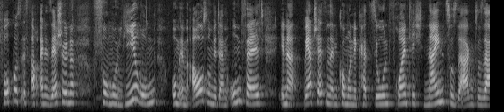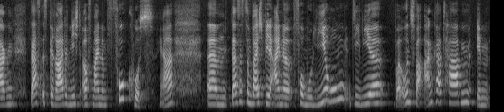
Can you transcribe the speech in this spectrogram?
Fokus ist auch eine sehr schöne Formulierung, um im Außen und mit deinem Umfeld in einer wertschätzenden Kommunikation freundlich Nein zu sagen, zu sagen, das ist gerade nicht auf meinem Fokus. Ja? Ähm, das ist zum Beispiel eine Formulierung, die wir bei uns verankert haben im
